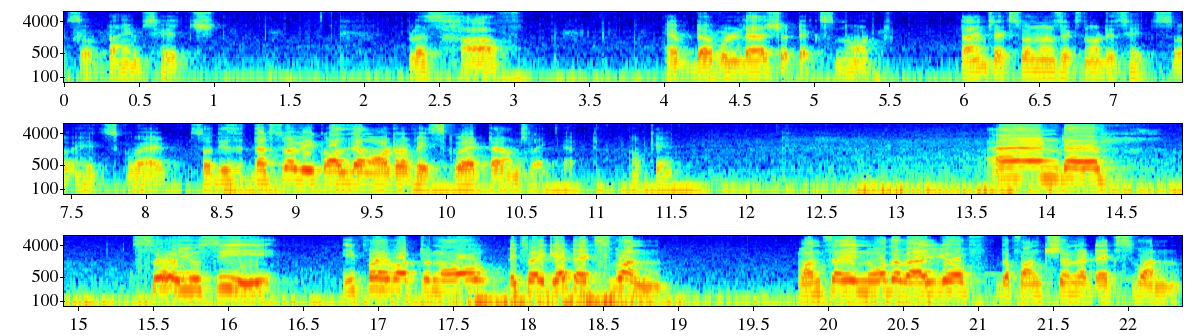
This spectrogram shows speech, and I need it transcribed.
So times h plus half f double dash at x naught times x1 minus x naught is h. So h squared. So this that's why we call them order of h squared terms like that. Okay. And uh, so you see if I were to know if I get x1 once I know the value of the function at x1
